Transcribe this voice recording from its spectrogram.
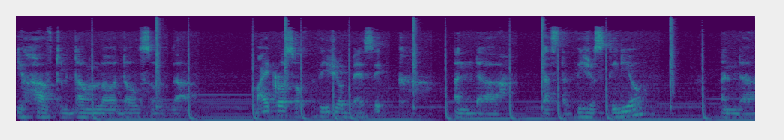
you have to download also the Microsoft Visual Basic and uh, that's the Visual Studio and uh,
